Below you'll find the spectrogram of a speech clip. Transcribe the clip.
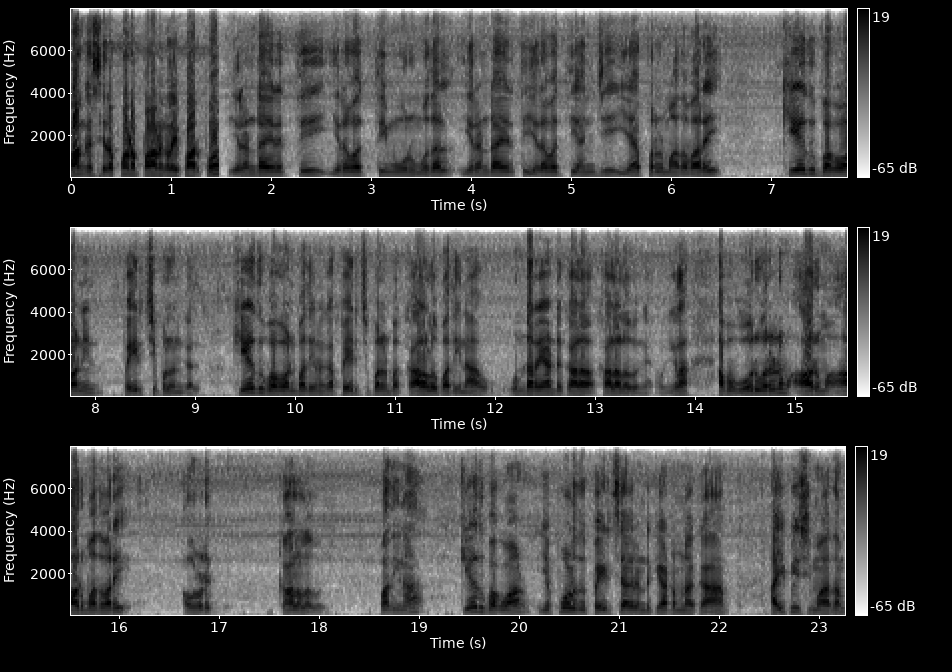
வாங்க சிறப்பான பலன்களை பார்ப்போம். இரண்டாயிரத்தி இருபத்தி மூணு முதல் இரண்டாயிரத்தி இருபத்தி அஞ்சு ஏப்ரல் மாதம் வரை கேது பகவானின் பயிற்சி பலன்கள். கேது பகவான் பார்த்தீங்கன்னாக்கா பயிற்சி பலன் கால அளவு பார்த்தீங்கன்னா ஒன்றரை ஆண்டு கால கால அளவுங்க ஓகேங்களா? அப்போ ஒரு வருடம் ஆறு மா ஆறு மாதம் வரை அவரோட கால அளவு பார்த்தீங்கன்னா கேது பகவான் எப்பொழுது பயிற்சி ஆகிறார் என்று கேட்டோம்னாக்கா ஐபிசி மாதம்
